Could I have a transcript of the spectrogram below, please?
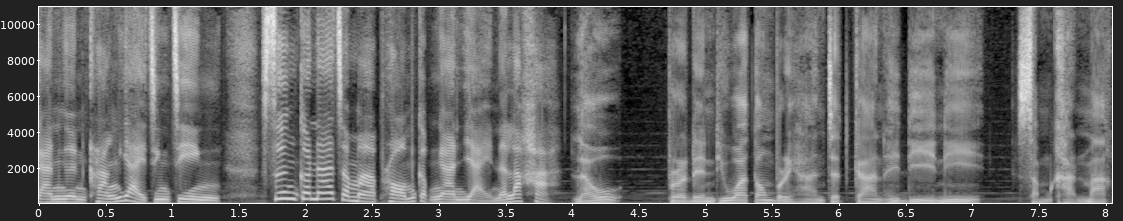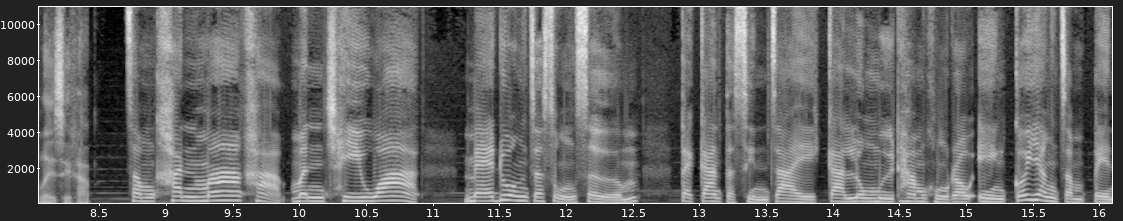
การเงินครั้งใหญ่จริง ๆ ซึ่งก็น่าจะมาพร้อมกับงานใหญ่นั่นแหละค่ะ แล้วประเด็นที่ว่าต้องบริหารจัดการให้ดีนี่สำคัญมากเลยสิครับ สำคัญมากค่ะ มันชี้ว่า แม้ดวงจะส่งเสริม แต่การตัดสินใจการลงมือทำของเราเองก็ยังจำเป็น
